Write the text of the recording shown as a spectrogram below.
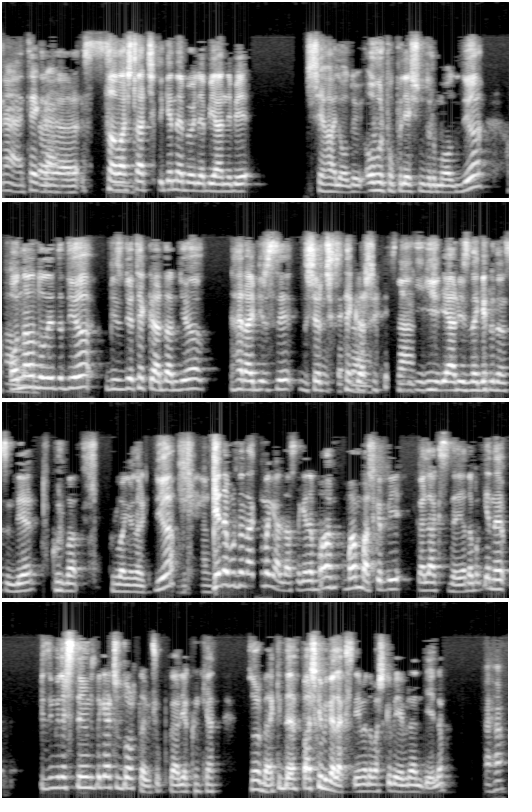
Ha, tekrar. Ee, savaşlar çıktı gene böyle bir yani bir şey hali oldu. Overpopulation durumu oldu diyor. Ondan Anladım. dolayı da diyor biz diyor tekrardan diyor her ay birisi dışarı çıksın Tekrar. yeryüzüne geri dönsün diye kurban kurban gönderdik diyor. Gene buradan aklıma geldi aslında. Gene bam- bambaşka bir galakside ya da gene bizim güneş sistemimizde gerçi zor tabii çok bu kadar yakınken. Zor belki de başka bir galaksi diyelim ya da başka bir evren diyelim. Aha.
